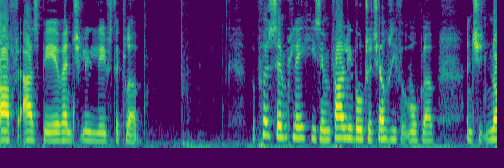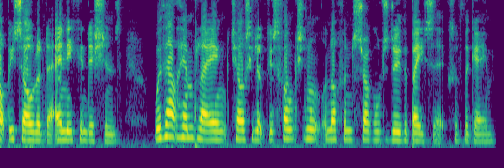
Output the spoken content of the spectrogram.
after Azpi eventually leaves the club. But put simply, he's invaluable to Chelsea Football Club and should not be sold under any conditions. Without him playing, Chelsea look dysfunctional and often struggle to do the basics of the game.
